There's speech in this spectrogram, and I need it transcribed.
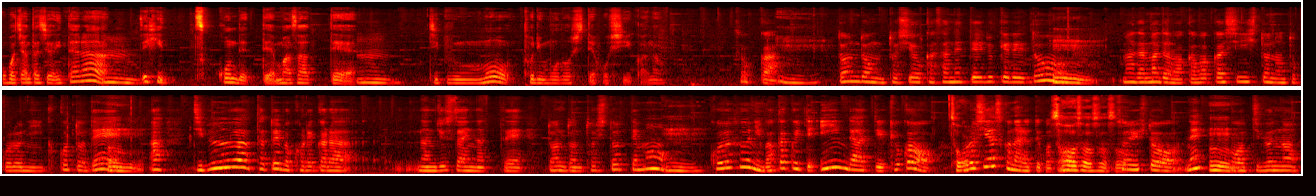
おばちゃんたちがいたら、うん。ぜひ突っ込んでって混ざって、うん。自分も取り戻してほしいかな。そっか、うん。どんどん年を重ねているけれど、うん。まだまだ若々しい人のところに行くことで、うん。あ自分は例えばこれから何十歳になってどんどん年取っても、うん。こういうふうに若くいていいんだっていう許可を下ろしやすくなるってこと。そうそうそうそう。そういう人をね、うん。こう自分の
